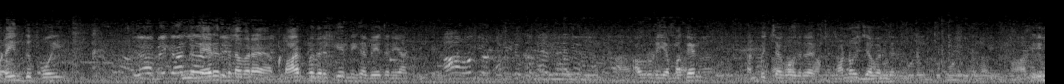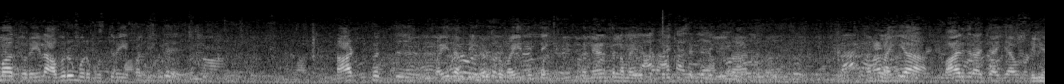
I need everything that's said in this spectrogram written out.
உடைந்து போய் இந்த நேரத்தில் அவரை பார்ப்பதற்கே மிக வேதனையாக இருக்கிறது. அவருடைய மகன் அன்பு சகோதரர் மனோஜ் அவர்கள் சினிமா துறையில் அவரும் ஒரு முத்திரையை பதித்து நாற்பத்து வயது அப்படிங்கிறது ஒரு வயது இல்லை. இந்த நேரத்தில் நம்ம இவருக்கு சென்றிருக்கிறார் அதனால் ஐயா பாரதிராஜா ஐயாவுடைய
